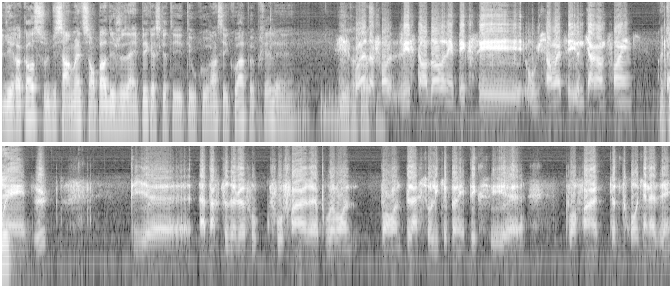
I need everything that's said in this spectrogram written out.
les records sur le 800 mètres, si on parle des Jeux Olympiques, est-ce que t'es es au courant, c'est quoi à peu près le- les records Ouais, dans le fond, les standards olympiques, c'est au 800 mètres, c'est 1,45. Ok, Point 2. Puis euh, à partir de là, faut, faut faire euh, pour avoir, pour avoir une place sur l'équipe olympique, c'est euh, pouvoir faire un top 3 canadien.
